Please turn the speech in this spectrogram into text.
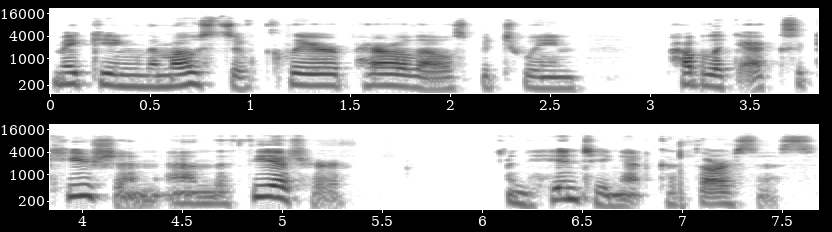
making the most of clear parallels between public execution and the theater, and hinting at catharsis.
